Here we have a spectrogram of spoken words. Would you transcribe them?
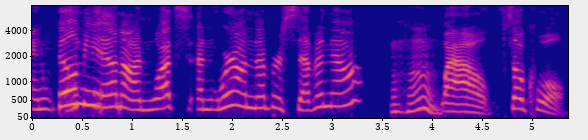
And fill me in on what's, and we're on number seven now. Mm-hmm. Wow. So cool.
